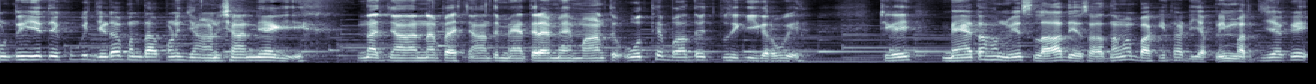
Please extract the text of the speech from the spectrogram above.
ਹੁਣ ਤੁਸੀਂ ਇਹ ਦੇਖੋ ਕਿ ਜਿਹੜਾ ਬੰਦਾ ਆਪਾਂ ਨੂੰ ਜਾਣ ਪਛਾਣ ਨਹੀਂ ਹੈਗੀ, ਨਾ ਜਾਣ, ਨਾ ਪਹਿਚਾਨ ਤੇ ਮੈਂ ਤੇਰਾ ਮਹਿਮਾਨ ਤੇ ਉੱਥੇ ਬਾਅਦ ਵਿੱਚ ਤੁਸੀਂ ਕੀ ਕਰੋਗੇ? ਠੀਕ ਹੈ ਜੀ? ਮੈਂ ਤੁਹਾਨੂੰ ਇਹ ਸਲਾਹ ਦੇ ਸਕਦਾ ਵਾਂ, ਬਾਕੀ ਤੁਹਾਡੀ ਆਪਣੀ ਮਰਜ਼ੀ ਆ ਕਿ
